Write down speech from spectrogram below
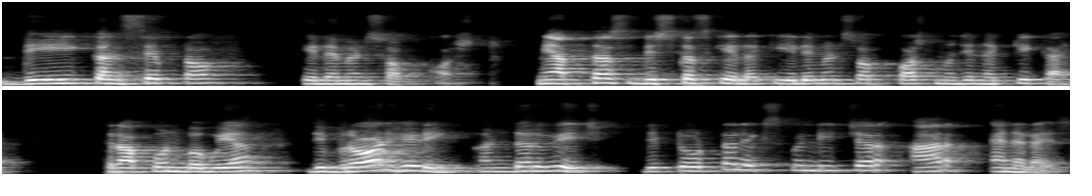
the concept of elements of cost मी आत्ताच डिस्कस केलं की एलिमेंट्स ऑफ कॉस्ट म्हणजे नक्की काय. तर आपण बघूया the broad heading under which the total expenditure are analyse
